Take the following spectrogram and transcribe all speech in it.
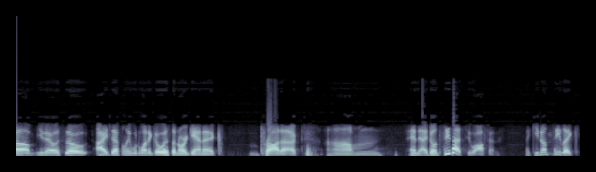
um, you know, so I definitely would want to go with an organic product. Um, and I don't see that too often. Like you don't see like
